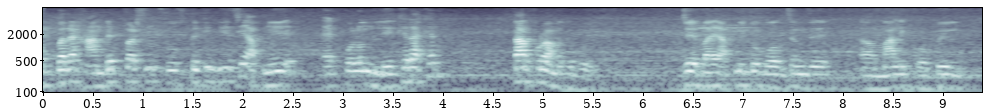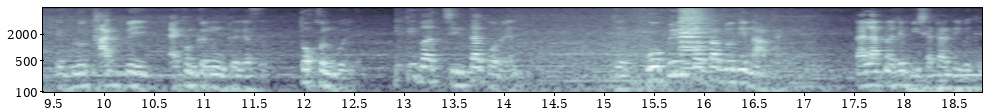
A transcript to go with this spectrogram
একবারে হান্ড্রেড পার্সেন্ট সোর্স থেকে দিয়েছি, আপনি এক কলম লিখে রাখেন, তারপর আমাকে বলি যে ভাই, আপনি তো বলছেন যে মালিক কপিল, এগুলো থাকবেই, এখন কেন উঠে গেছে? তখন বলি একটি বার চিন্তা করেন যে কপিল কথা যদি না থাকে তাহলে আপনাকে ভিসাটা দিবে কে?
